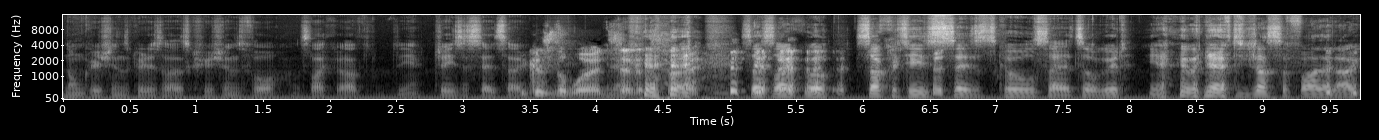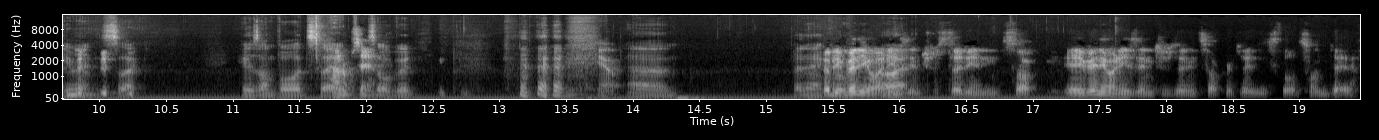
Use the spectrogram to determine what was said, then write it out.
non-Christians criticize Christians for. It's like, oh, yeah, Jesus said so. Because the word You says know? it so. so it's like, well, Socrates says it's cool, so it's all good. You know, we don't have to justify that argument. It's like he was on board, so 100%. it's all good. Yeah. Um, but, no, But if cool. anyone is interested in Soc- if anyone is interested in Socrates' thoughts on death,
